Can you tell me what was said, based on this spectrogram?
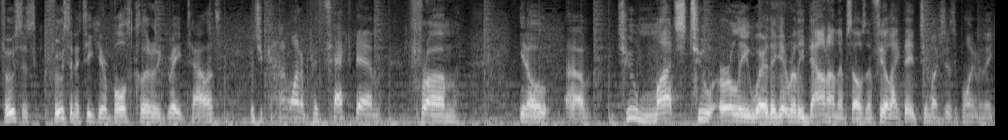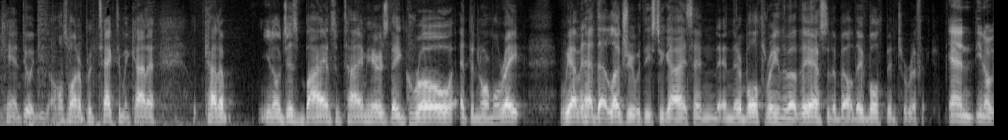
Foose, is, Foose and Atiki are both clearly great talents, but you kind of want to protect them from you know, um, too much too early where they get really down on themselves and feel like they too much disappointment and they can't do it. You almost want to protect them and kind of, kind of, you know, just buy them some time here as they grow at the normal rate. We haven't had that luxury with these two guys, and, and they're both ringing the bell. They answer the bell. They've both been terrific. And, you know,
